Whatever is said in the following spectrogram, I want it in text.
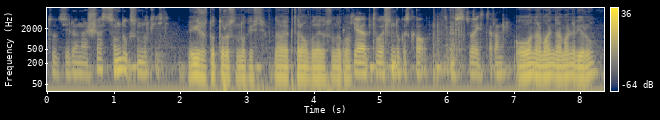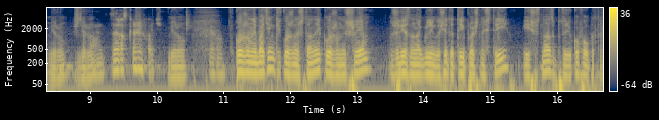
Тут зеленая шерсть. Сундук, сундук есть. Вижу, тут тоже сундук есть. Давай к второму подойду сундуку. Я твой сундук искал. В смысле, с твоей стороны. О, нормально, нормально, беру, беру, Что беру, там? Ты расскажи хоть. беру. Беру. Кожаные ботинки, кожаные штаны, кожаный шлем, железный нагрудник защита 3, прочность 3 и 16 пузырьков опыта.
